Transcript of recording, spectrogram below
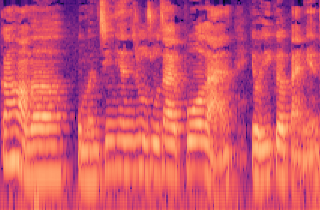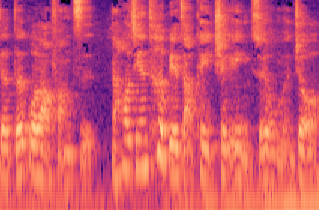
刚好呢，我们今天入住在波兰，有一个百年的德国老房子，然后今天特别早可以 check in，所以我们就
